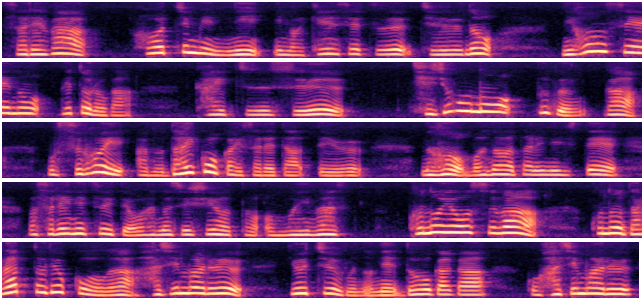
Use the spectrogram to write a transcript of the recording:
それは、ホーチミンに今建設中の日本製のメトロが開通する地上の部分がもうすごいあの大公開されたっていうのを目の当たりにして、それについてお話ししようと思います。この様子はこのダラット旅行が始まる YouTube のね動画がこう始まる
